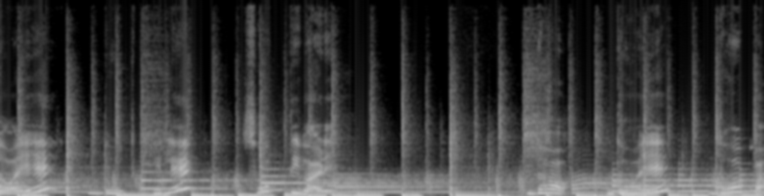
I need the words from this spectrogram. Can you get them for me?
দয়ে দুধ খেলে শক্তি বাড়ে। ধ, ধয়ে ধোপা,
